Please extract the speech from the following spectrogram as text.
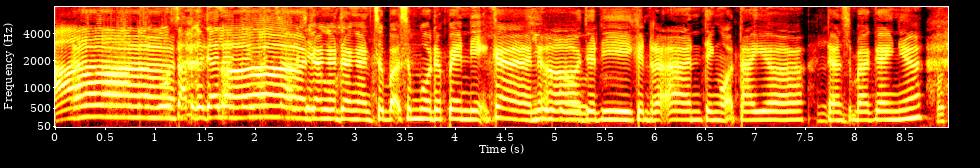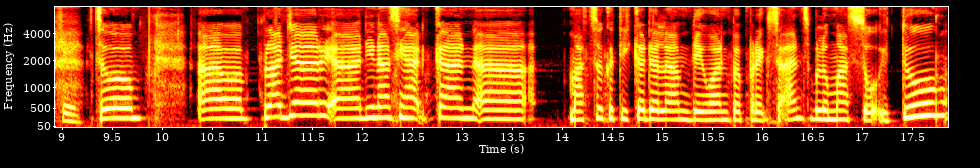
Ah, tak rosak tengah jalan lain macam, cikgu. Jangan-jangan sebab semua dah panik kan. Ah, jadi kenderaan tengok tayar dan sebagainya. Okey. So uh, pelajar uh, dinasihatkan uh, masa ketika dalam dewan peperiksaan sebelum masuk itu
